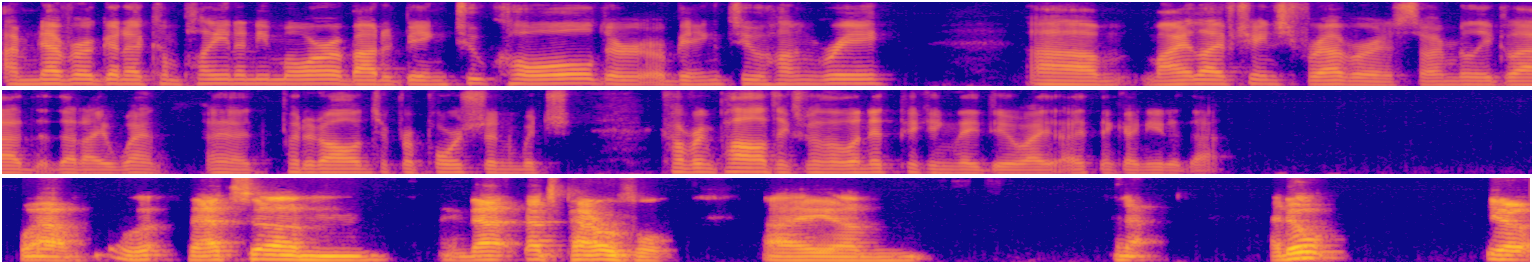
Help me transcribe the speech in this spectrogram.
I'm never going to complain anymore about it being too cold or, or being too hungry. Um, my life changed forever, so I'm really glad that, that I went. Uh, put it all into proportion, which covering politics with all the nitpicking they do, I, I think I needed that. Wow, that's um, that that's powerful. I um, I, I don't, you know,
